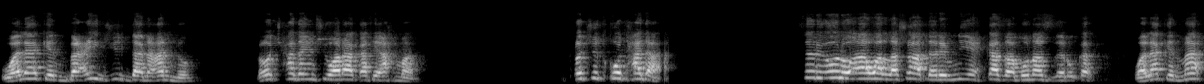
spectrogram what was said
ولكن بعيد جدا عنه. بقعدش حدا يمشي وراك أخي أحمد؟ بقعدش تقود حدا؟ بصير يقولوا آه والله شاطر منيح كذا منظر وكذا ولكن ما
